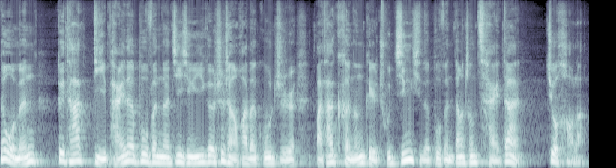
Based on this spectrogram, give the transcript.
那我们对它底牌的部分呢，进行一个市场化的估值，把它可能给出惊喜的部分当成彩蛋就好了。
